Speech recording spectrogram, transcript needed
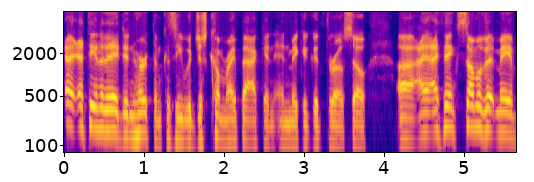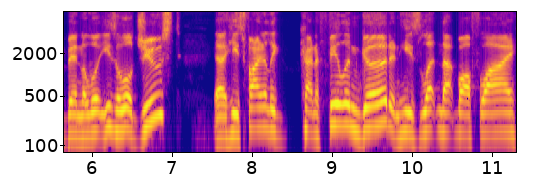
at, at the end of the day, it didn't hurt them because he would just come right back and, and make a good throw. So uh, I, I, think some of it may have been a little. He's a little juiced. Uh, he's finally kind of feeling good, and he's letting that ball fly.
